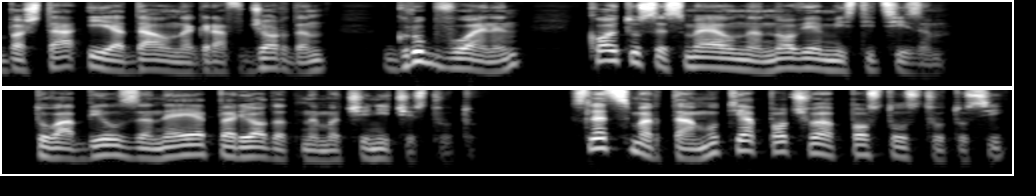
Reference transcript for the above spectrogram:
Баща и адал на граф Джордан, груб военен, който се смеял на новия мистицизъм. Това бил за нея периодът на мъченичеството. След смъртта му тя почва апостолството си,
